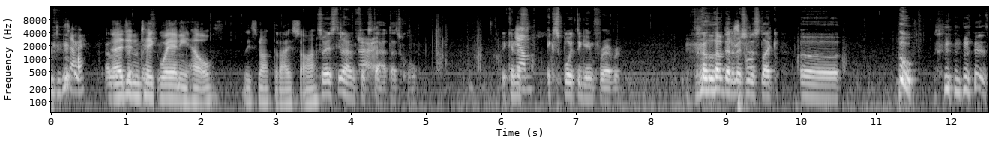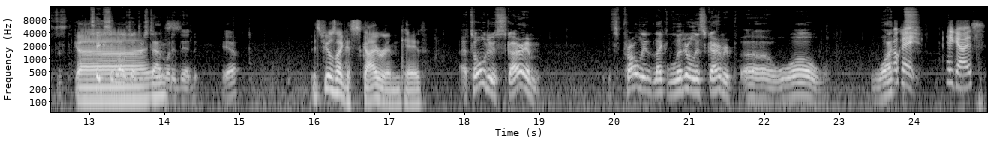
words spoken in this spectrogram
Sorry. love I didn't take away any health, at least not that I saw. So I still haven't fixed Alright. that. That's cool. We can Yum. just exploit the game forever. I love that animation. Just like, uh, ooh. it just takes a while to understand what it did. Yeah, This feels like a Skyrim cave. I told you, Skyrim. It's probably like literally Skyrim. Uh, whoa, what? Okay, hey guys,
